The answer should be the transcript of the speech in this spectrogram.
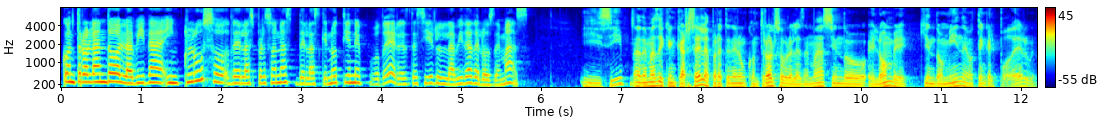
controlando la vida incluso de las personas de las que no tiene poder, es decir, la vida de los demás. Y sí, además de que encarcela para tener un control sobre las demás, siendo el hombre quien domine o tenga el poder.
